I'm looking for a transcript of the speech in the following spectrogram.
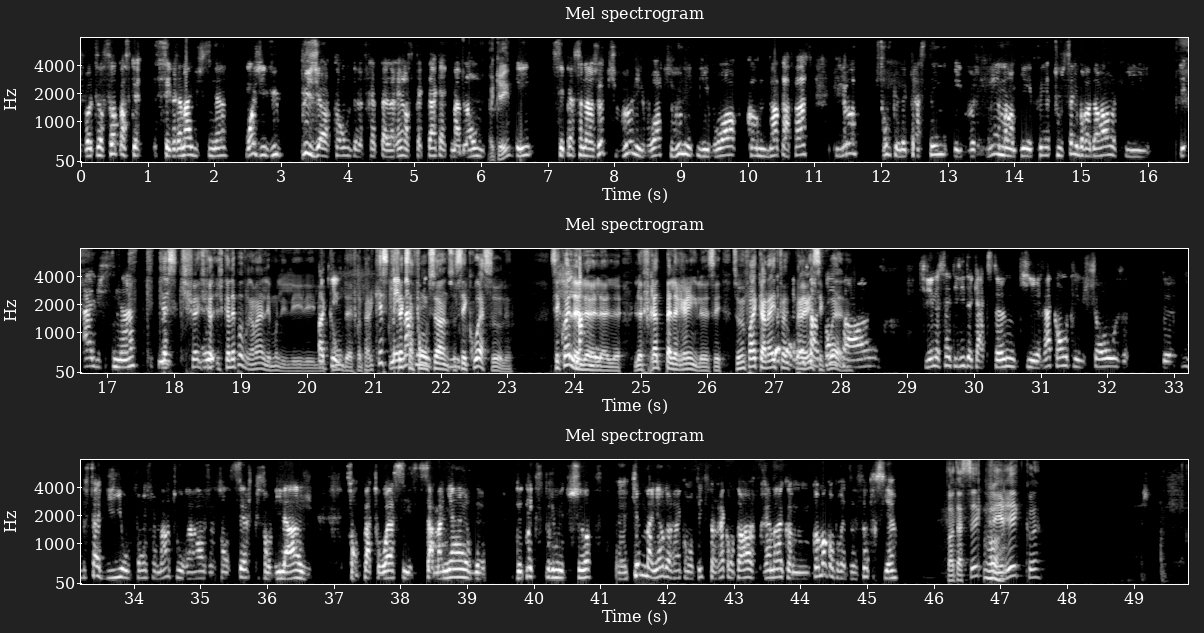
je vais dire ça parce que c'est vraiment hallucinant. Moi, j'ai vu plusieurs contes de Fred Pellerin en spectacle avec ma blonde et ces personnages-là, tu veux les voir, tu veux les, les voir comme dans ta face. Puis là, je trouve que le casting est vraiment bien fait. Tout ça, brodeur, qui c'est hallucinant. Qu'est-ce qui fait. Je, je connais pas vraiment les, les, les, contes de Fred Pellerin. Qu'est-ce qui Mais fait que ça fonctionne, ça? C'est quoi ça, là? C'est quoi le, le, le, Fred Pellerin, là? Tu veux me faire connaître Fred Pellerin, c'est quoi? là? Qui vient de Saint-Élie de Caxton, qui raconte les choses de, de sa vie, au fond, son entourage, son cercle, son village, son patois, c'est sa manière de de- d'exprimer tout ça. Euh, qui a une manière de raconter, c'est un raconteur vraiment comme. Comment on pourrait dire ça, Christian? Fantastique? Ouais. Féerique, quoi?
